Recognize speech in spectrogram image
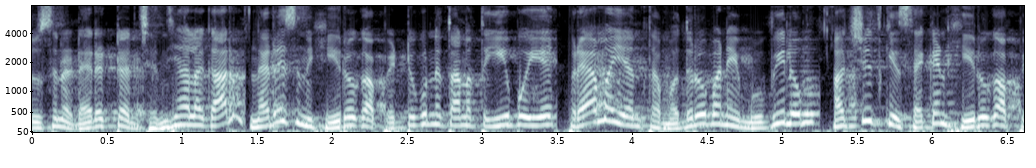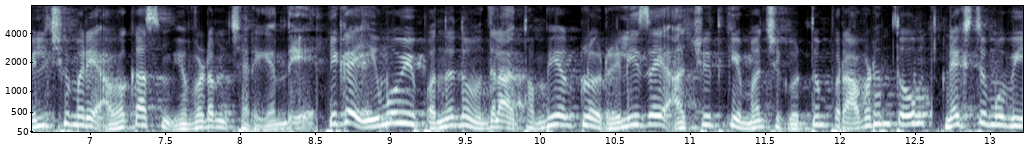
చూసిన డైరెక్టర్ జంధ్యాల గారు నరేష్ని హీరోగా పెట్టుకుని తన తీయబోయే ప్రేమ ఎంత మధురం అనే మూవీలో అచ్యుత్కి సెకండ్ హీరోగా పిలిచి మరీ అవకాశం ఇవ్వడం జరిగింది. ఇక ఈ మూవీ పంతొమ్మిది వందల తొంభై ఒకటిలో రిలీజ్ అయి అచ్యుత్కి మంచి గుర్తింపు రావడంతో నెక్స్ట్ మూవీ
